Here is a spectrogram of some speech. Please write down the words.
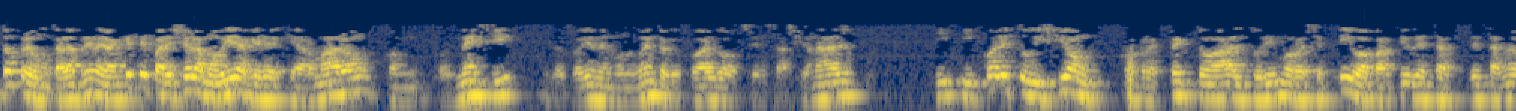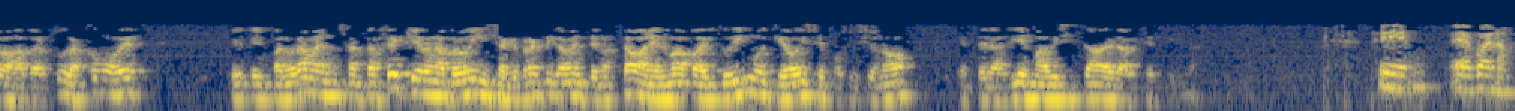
dos preguntas. La primera, ¿qué te pareció la movida que, que armaron con, con Messi el otro día en el monumento, que fue algo sensacional? ¿Y, cuál es tu visión con respecto al turismo receptivo a partir de estas, de estas nuevas aperturas? ¿Cómo ves el, panorama en Santa Fe, que era una provincia que prácticamente no estaba en el mapa del turismo y que hoy se posicionó entre las 10 más visitadas de la Argentina? Sí, eh, bueno,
